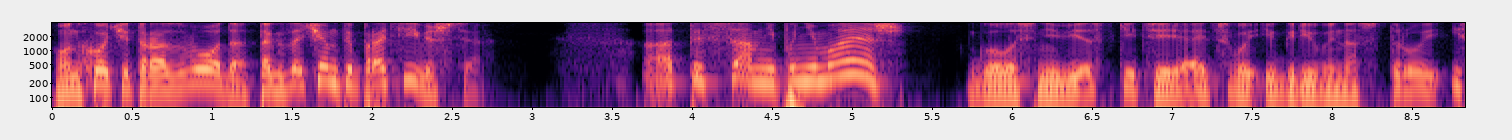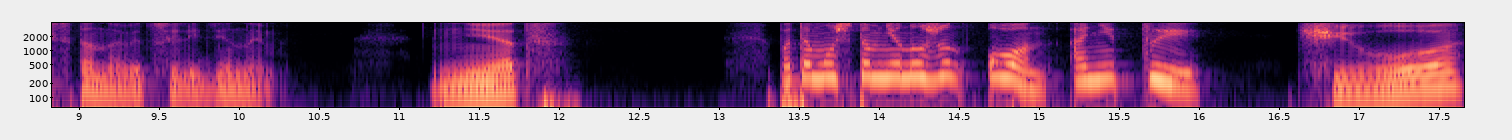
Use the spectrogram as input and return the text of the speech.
Он хочет развода. Так зачем ты противишься?» «А ты сам не понимаешь?» Голос невестки теряет свой игривый настрой и становится ледяным. «Нет». «Потому что мне нужен он, а не ты». «Чего?»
